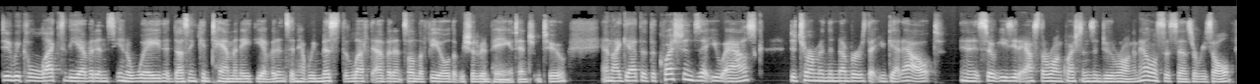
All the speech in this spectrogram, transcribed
did we collect the evidence in a way that doesn't contaminate the evidence, and have we missed the left evidence on the field that we should have been paying attention to? And I get that the questions that you ask determine the numbers that you get out and it's so easy to ask the wrong questions and do the wrong analysis as a result.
